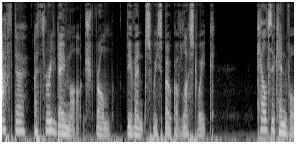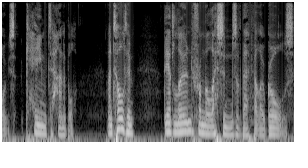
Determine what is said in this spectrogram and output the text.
After a three day march from the events we spoke of last week, Celtic envoys came to Hannibal and told him they had learned from the lessons of their fellow Gauls.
